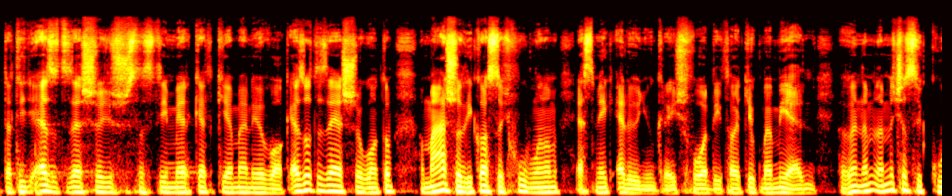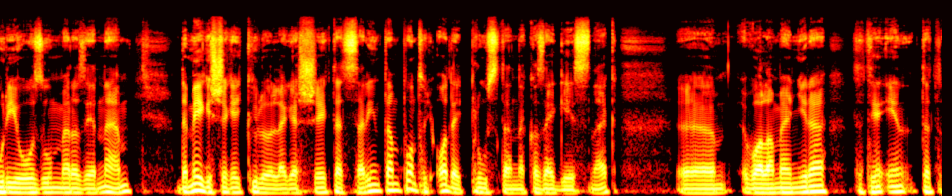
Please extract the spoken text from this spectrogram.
Tehát így ez volt az első, hogy ezt a streamerket kiemelni a vak. Ez volt az első gondom. A második az, hogy hú, mondom, ezt még előnyünkre is fordíthatjuk, mert milyen, nem, nem is az, hogy kuriózum, mert azért nem, de mégis csak egy különlegesség. Tehát szerintem pont, hogy ad egy pluszt ennek az egésznek, ö, valamennyire. Tehát én, én tehát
